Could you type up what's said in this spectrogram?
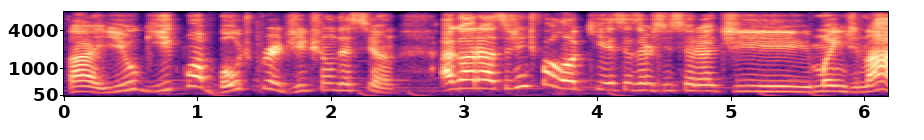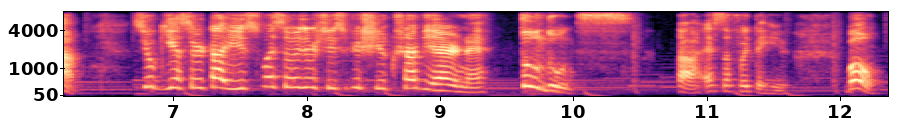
Tá, e o Gui com a bold prediction desse ano. Agora, se a gente falou que esse exercício era de mãe de Ná, se o Gui acertar isso, vai ser um exercício de Chico Xavier, né? Tundunts. Tá, essa foi terrível. Bom,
